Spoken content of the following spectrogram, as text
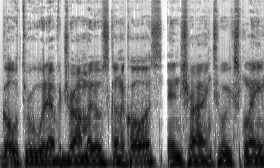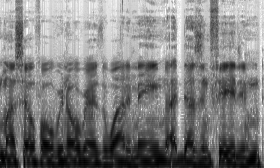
go through whatever drama it was going to cause and trying to explain myself over and over as to why the name that doesn't fit and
